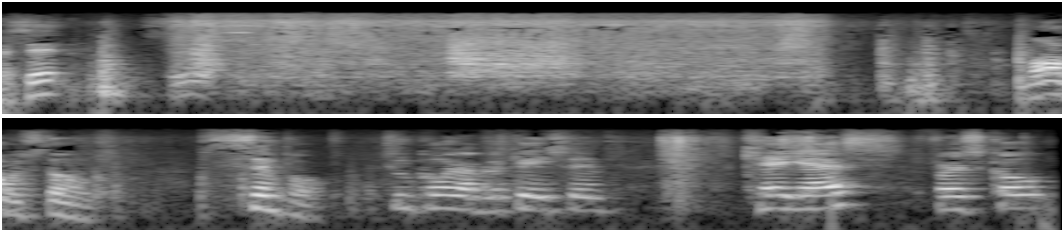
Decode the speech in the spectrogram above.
That's it? Marble stone. Simple. Two coat application. KS, first coat.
